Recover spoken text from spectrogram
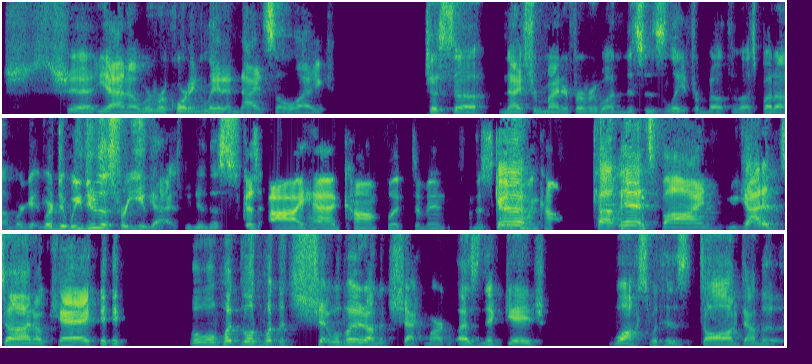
shit, yeah, I know we're recording late at night, so like, just a nice reminder for everyone. This is late for both of us, but um, we're get- we're do- we do this for you guys. We do this. Because I had conflict in the scheduling conflict. Eh, it's fine. You got it done. Okay. well, we'll put we'll put the che- we'll put it on the check mark as Nick Gage walks with his dog down the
